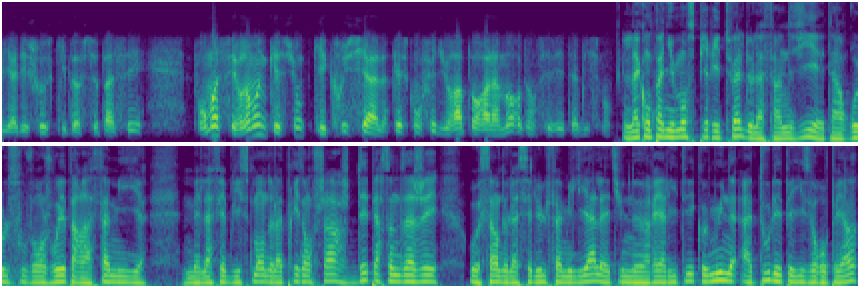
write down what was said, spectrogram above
il y a des choses qui peuvent se passer. Pour moi, c'est vraiment une question qui est cruciale. Qu'est-ce qu'on fait du rapport à la mort dans ces établissements? L'accompagnement spirituel de la fin de vie est un rôle souvent joué par la famille, mais l'affaiblissement de la prise en charge des personnes âgées au sein de la cellule familiale est une réalité commune à tous les pays européens,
